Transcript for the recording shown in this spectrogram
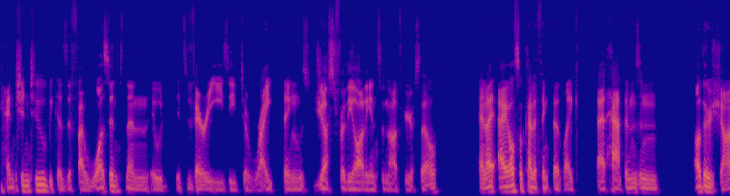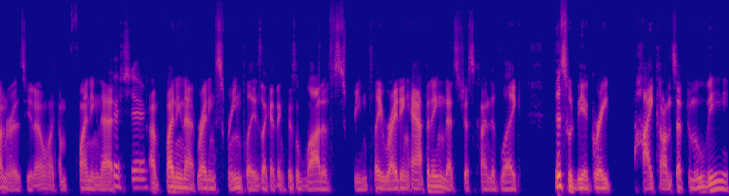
attention to because if I wasn't, then it would. It's very easy to write things just for the audience and not for yourself. And I, I also kind of think that like that happens in other genres. You know, like I'm finding that For sure. I'm finding that writing screenplays. Like I think there's a lot of screenplay writing happening that's just kind of like this would be a great high concept movie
